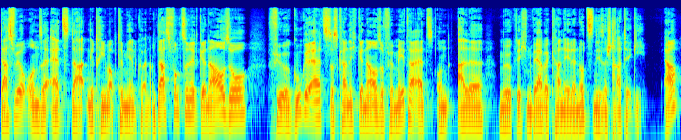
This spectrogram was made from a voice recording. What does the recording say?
dass wir unsere Ads datengetrieben optimieren können. Und das funktioniert genauso für Google Ads, das kann ich genauso für Meta Ads und alle möglichen Werbekanäle nutzen, diese Strategie. Ja?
